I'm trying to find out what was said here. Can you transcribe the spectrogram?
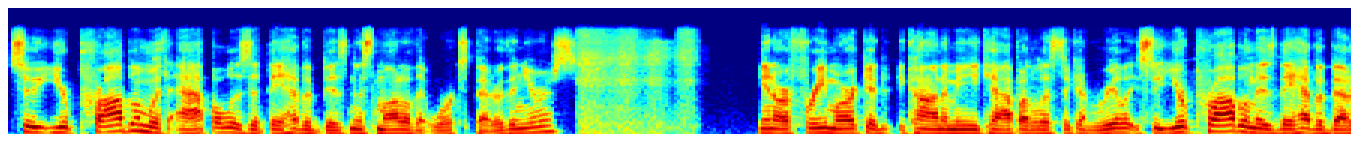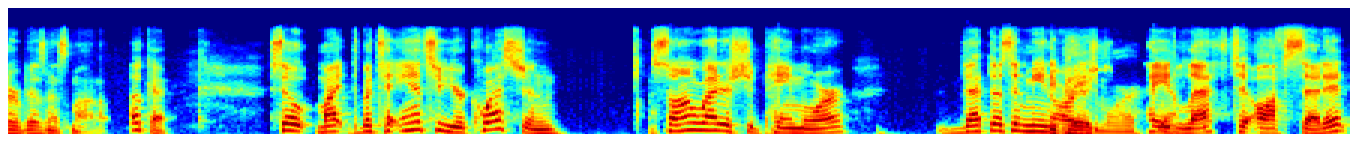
so your problem with Apple is that they have a business model that works better than yours in our free market economy, capitalistic, really. So your problem is they have a better business model. Okay. So my, but to answer your question, songwriters should pay more. That doesn't mean Be paid artists more, paid yeah. less to offset it.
